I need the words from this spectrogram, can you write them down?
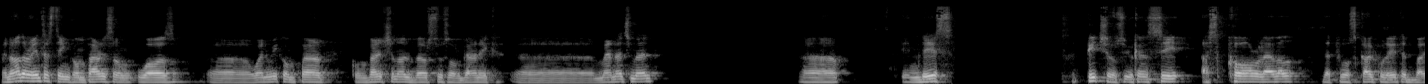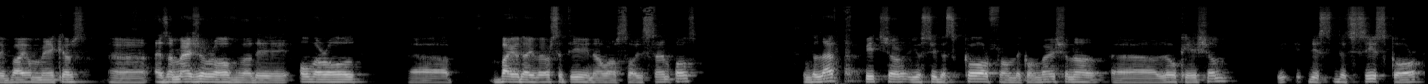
Another interesting comparison was uh, when we compare conventional versus organic uh, management. Uh, in these pictures, you can see a score level that was calculated by Biome Makers uh, as a measure of the overall uh, biodiversity in our soil samples. In the left picture, you see the score from the conventional uh, location. This, the C score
